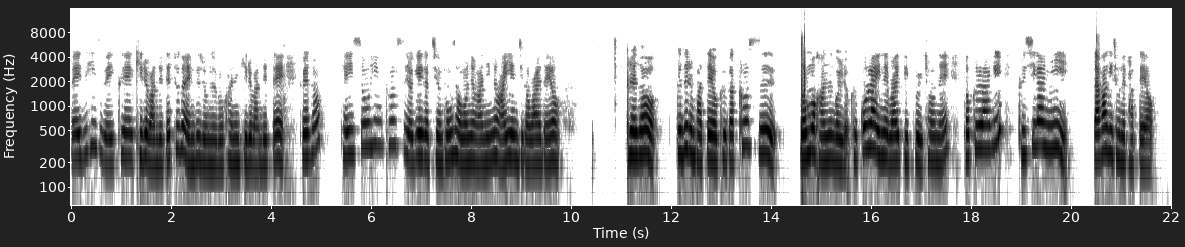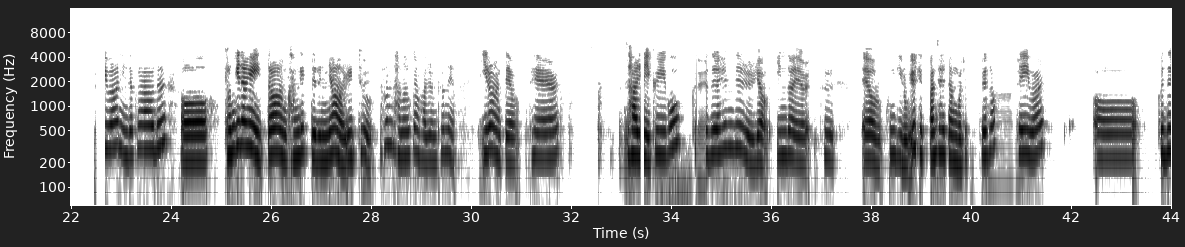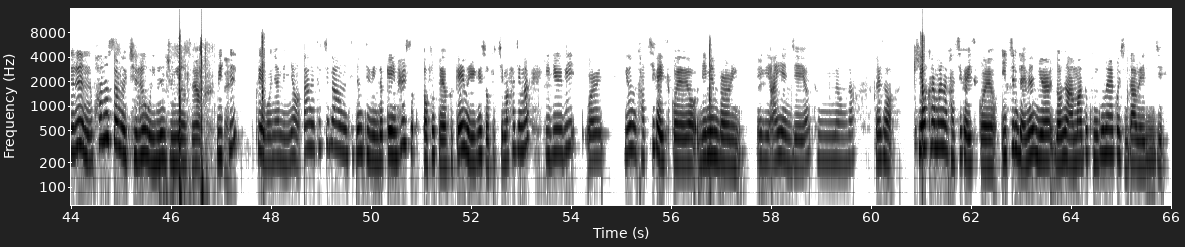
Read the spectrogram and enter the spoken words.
made his wake의 길을 만들 때 the end zone으로 가는 길을 만들 때 그래서 they saw him cross 여기가 지금 동사 원형 아니면 ing가 와야 돼요. 그래서 그들은 봤대요. 그가 크로스 넘어가는 걸요. 그 꼴라인의 right people 전에 더 클락이 그 시간이 나가기 전에 봤대요. Everyone in the crowd, 어, 경기장에 있던 관객들은요, 리투, 한 단어로 그냥 봐주면 편해요. 일어났대요. their 다리, 그리고 네. 그들의 핸들을요, in the air, 그, 에어로, 공기로, 이렇게 만세했다는 거죠. 그래서, 아, 네. they were, 어, 그들은 환호성을 지르고 있는 중이었어요. with, 네. 그게 뭐냐면요. 땅을 터치다운을 win the game 할수 없었대요. 그 게임을 이길 수 없었지만, 하지만, 네. it will be, 이거는 가치가 있을 거예요. remembering. 여기 ing예요. 동명사. 그래서, 기억할 만한 가치가 있을 거예요. 이쯤 되면, you're, 너는 아마도 궁금해할 것이다. 왠지.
